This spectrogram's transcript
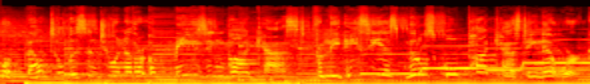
You're about to listen to another amazing podcast from the ACS Middle School Podcasting Network.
